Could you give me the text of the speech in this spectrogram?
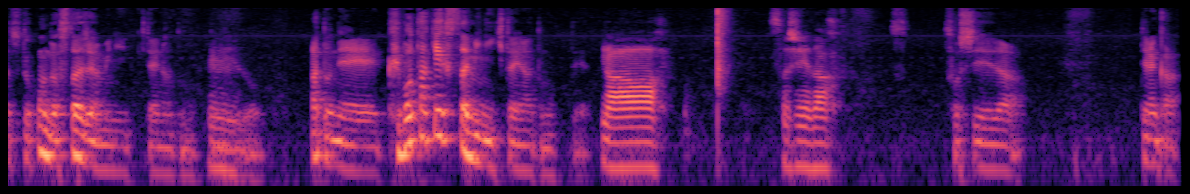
ちょっと今度はスタジアム見に行きたいなと思ってるけど、あとね久保建英見に行きたいなと思って。ああソシエダ。ソシエダでなんか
